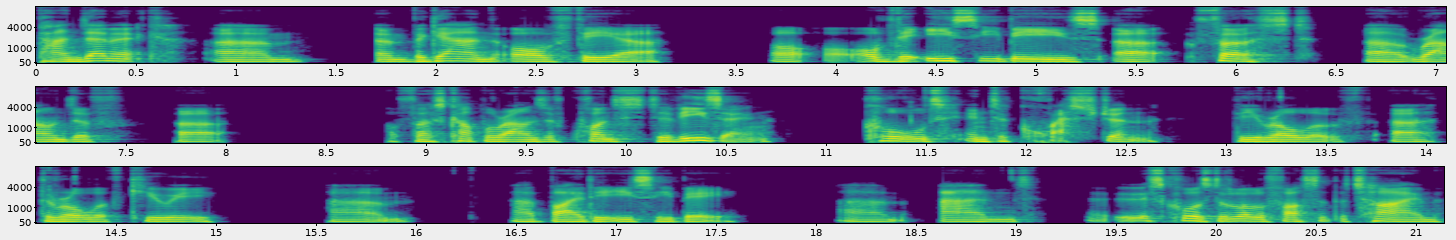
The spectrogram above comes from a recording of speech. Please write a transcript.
pandemic um, began of the uh, of the ECB's uh, first uh, round of or first couple rounds of quantitative easing, called into question the role of the role of QE um, by the ECB, um, and this caused a lot of fuss at the time.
